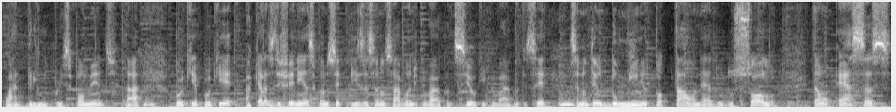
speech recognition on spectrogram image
quadril principalmente, tá? Uhum. Por quê? Porque aquelas diferenças quando você pisa, você não sabe onde que vai acontecer, o que, que vai acontecer, uhum. você não tem o domínio total, né, do, do solo. Então essas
